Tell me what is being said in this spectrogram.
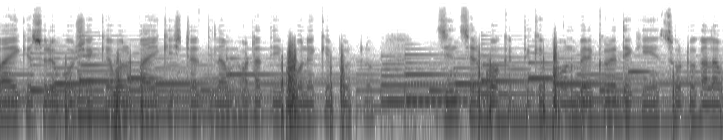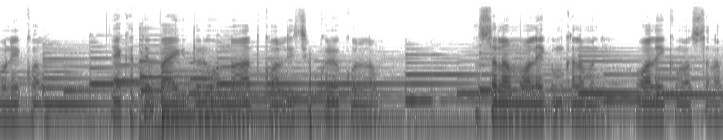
বাইকে সরে বসে কেবল বাইক স্টার্ট দিলাম। হঠাৎই ফোনে কেঁপে উঠল। জিন্সের পকেট থেকে ফোন বের করে দেখি ছোট কালামনির কল এক হাতে বাইক ধরে অন্য হাত কল রিসিভ করে করলাম। আসসালামু আলাইকুম কালামণি। ওয়ালাইকুম আসসালাম।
